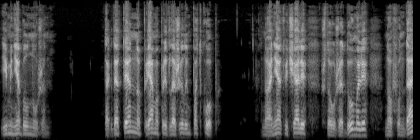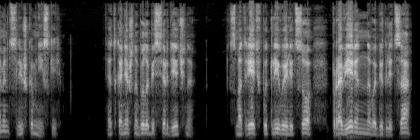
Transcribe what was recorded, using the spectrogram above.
им не был нужен. Тогда Тенно прямо предложил им подкоп. Но они отвечали, что уже думали, но фундамент слишком низкий. Это, конечно, было бессердечно. Смотреть в пытливое лицо проверенного беглеца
